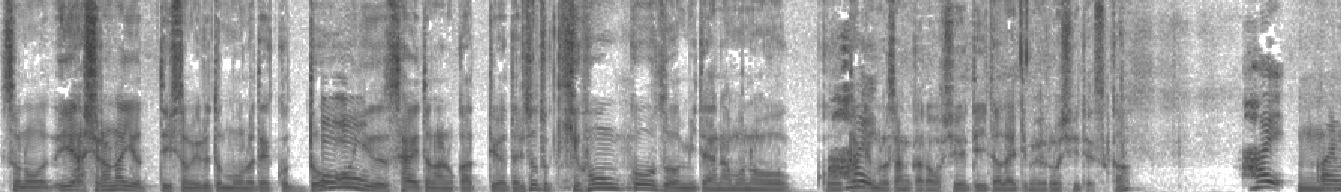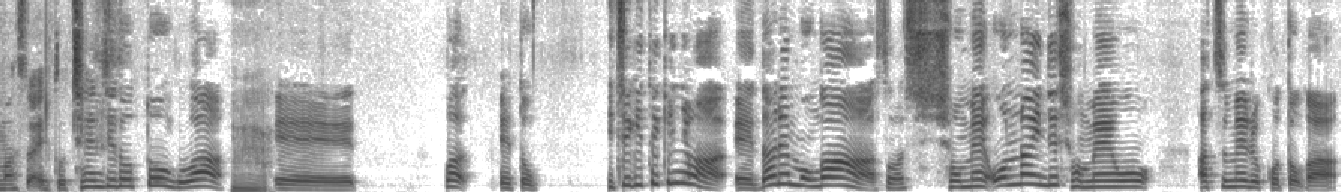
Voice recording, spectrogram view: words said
その、いや、知らないよっていう人もいると思うので、こうどういうサイトなのかっていうあたり、ちょっと基本構造みたいなものを、こう、影村さんから教えていただいてもよろしいですかはい、わ、かりました。えっと、チェンジドトーグは、うん、えー、は、えっと、一義的には、えー、誰もが、その署名、オンラインで署名を集めることが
